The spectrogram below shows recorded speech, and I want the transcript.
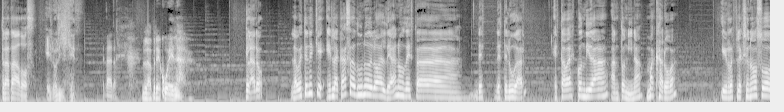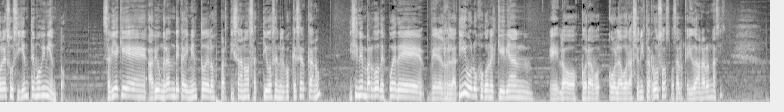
Tratados. El origen. claro. la precuela. Claro. La cuestión es que en la casa de uno de los aldeanos de esta de, de este lugar estaba escondida Antonina Makarova y reflexionó sobre su siguiente movimiento. Sabía que había un gran decaimiento de los partisanos activos en el bosque cercano y sin embargo después de ver el relativo lujo con el que vivían eh, los colaboracionistas rusos, o sea los que ayudaban a los nazis,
